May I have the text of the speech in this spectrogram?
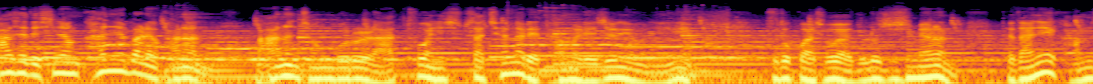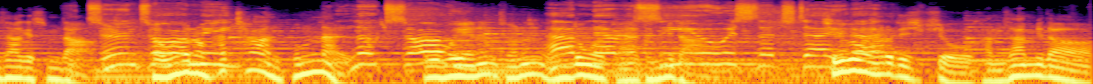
4세대 신형 카니발에 관한 많은 정보를 아투원24 채널에 담을 예정이오니 구독과 좋아요 눌러주시면 대단히 감사하겠습니다. 자, 오늘은 화창한 봄날 오후에는 저는 운동을 가야 됩니다. 즐거운 하루 되십시오. 감사합니다.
